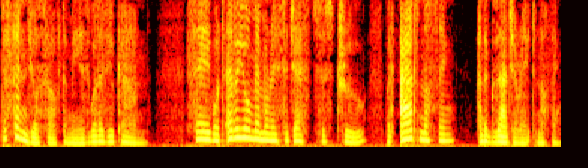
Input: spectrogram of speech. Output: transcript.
Defend yourself to me as well as you can. Say whatever your memory suggests as true, but add nothing and exaggerate nothing.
